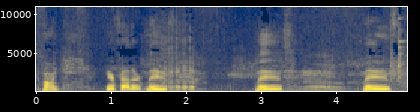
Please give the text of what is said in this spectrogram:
Come on. Your feather. Move. Move. Move.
